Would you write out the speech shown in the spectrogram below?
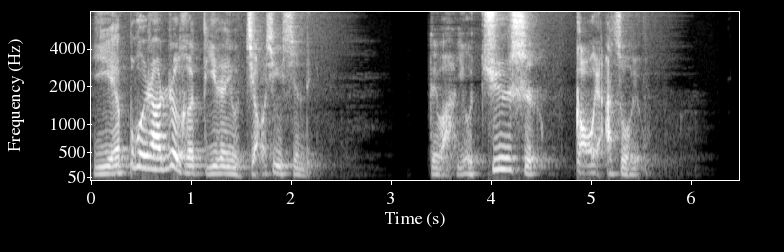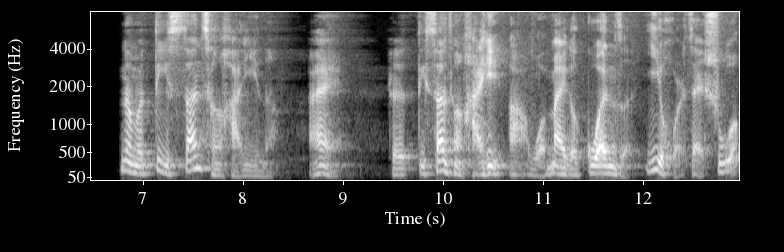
也不会让任何敌人有侥幸心理，对吧？有军事高压作用。那么第三层含义呢？哎，这第三层含义啊，我卖个关子，一会儿再说。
